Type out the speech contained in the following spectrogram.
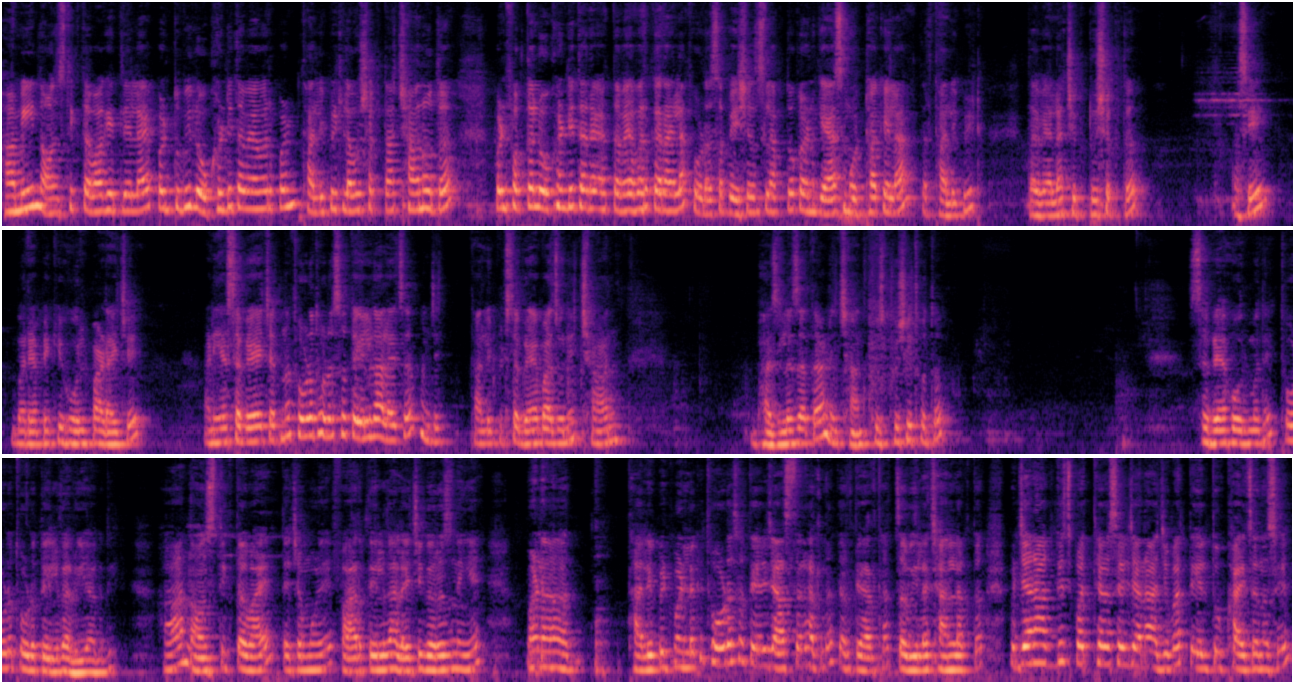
हा मी नॉनस्टिक तवा घेतलेला आहे पण तुम्ही लोखंडी तव्यावर पण थालीपीठ लावू शकता. छान होतं पण फक्त लोखंडी तव्या तव्यावर करायला थोडासा पेशन्स लागतो कारण गॅस मोठा केला तर थालीपीठ तव्याला चिपटू शकतं. असे बऱ्यापैकी होल पाडायचे. आणि या सगळ्या याच्यातनं थोडं थोडंसं तेल घालायचं म्हणजे थालीपीठ सगळ्या बाजूने छान भाजलं जातं आणि छान खुसखुशीत होतं. सगळ्या होलमध्ये थोडं थोडं तेल घालूया अगदी. हा नॉनस्टिक तवा आहे. त्याच्यामुळे फार तेल घालायची गरज नाही आहे पण थालीपीठ म्हणलं की थोडंसं तेल जास्त घातलं तर ते अर्थात चवीला छान लागतं. पण ज्यांना अगदीच पथ्य असेल ज्यांना अजिबात तेल तूप खायचं नसेल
